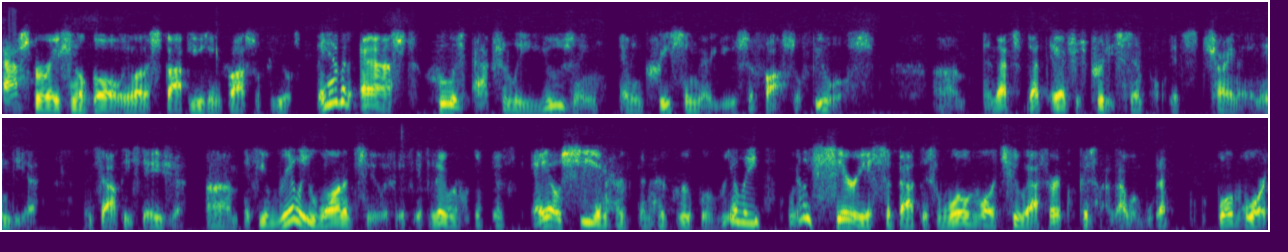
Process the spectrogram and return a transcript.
aspirational goal. We want to stop using fossil fuels. They haven't asked who is actually using and increasing their use of fossil fuels. Um, and that's that answer is pretty simple. It's China and India in Southeast Asia. Um, if you really wanted to, if, if, if they were, if, if AOC and her and her group were really really serious about this World War II effort, because World War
